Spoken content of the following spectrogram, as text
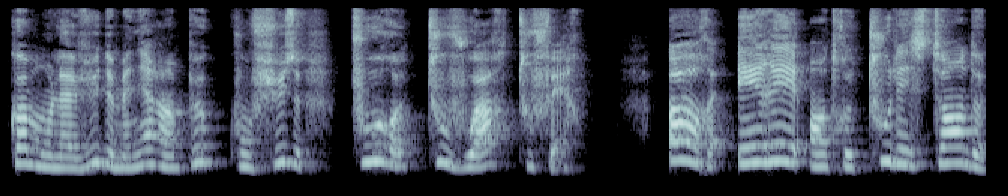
comme on l'a vu de manière un peu confuse pour tout voir, tout faire. Or, errer entre tous les stands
